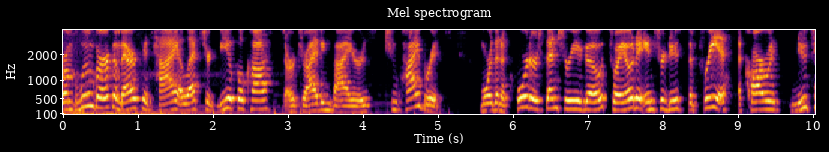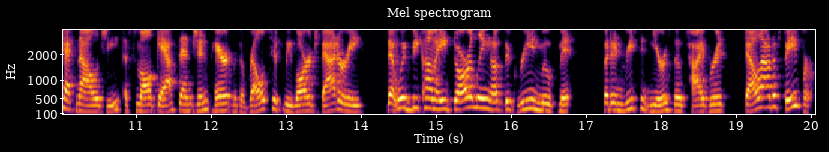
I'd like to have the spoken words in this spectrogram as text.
From Bloomberg, America's high electric vehicle costs are driving buyers to hybrids. More than a quarter century ago, Toyota introduced the Prius, a car with new technology, a small gas engine paired with a relatively large battery that would become a darling of the green movement. But in recent years, those hybrids fell out of favor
